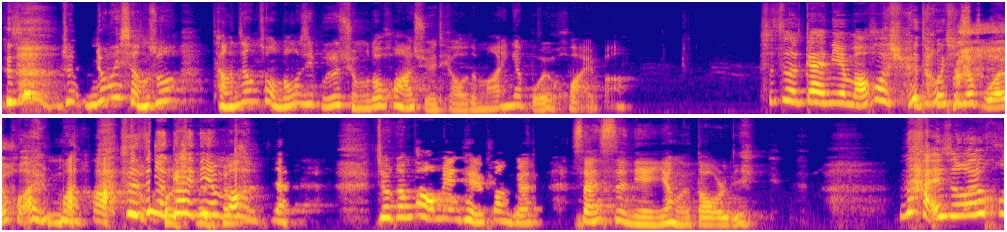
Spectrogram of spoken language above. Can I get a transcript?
可是就你就会想说，糖浆这种东西不是全部都化学调的吗？应该不会坏吧？是这个概念吗？化学东西就不会坏吗？是这个概念吗？就跟泡面可以放个三四年一样的道理，那还是会坏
